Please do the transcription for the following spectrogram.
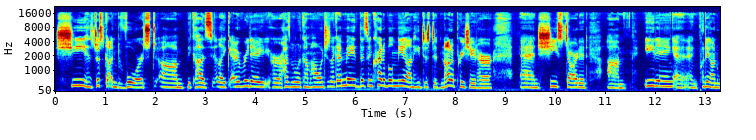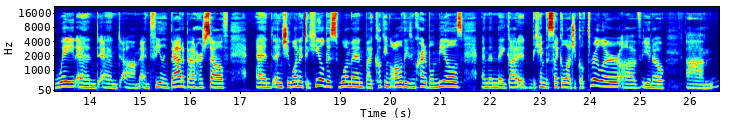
she has just gotten divorced um, because, like, every day her husband would come home and she's like, I made this incredible meal. And he just did not appreciate her. And she started um, eating and, and putting on weight and, and, um, and feeling bad about herself. And and she wanted to heal this woman by cooking all these incredible meals. And then they got it became the psychological thriller of you know um,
